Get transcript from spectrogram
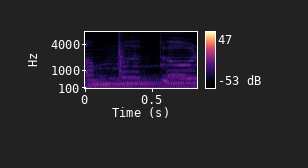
I'm a dog.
